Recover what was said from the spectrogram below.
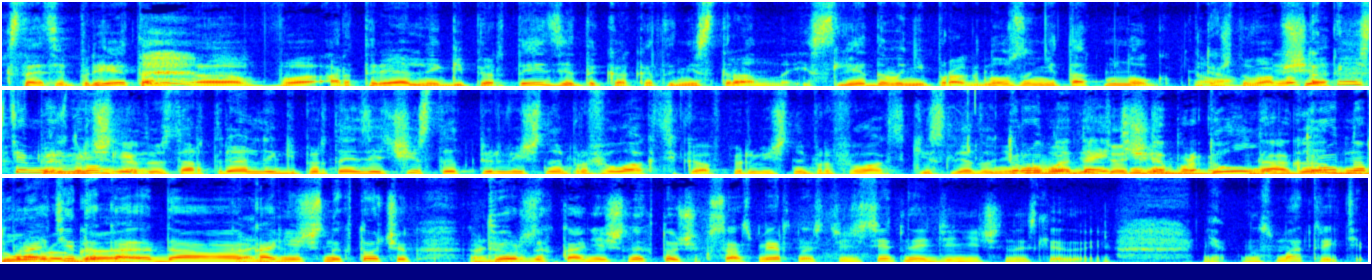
Кстати, при этом э, в артериальной гипертензии, это как это ни странно, исследований прогноза не так много. Потому да. что ну, вообще первичная, то есть артериальная гипертензия чисто это первичная профилактика. А в первичной профилактике исследования трудно проводить очень до, долго, да, Трудно дорого. пройти до, до конечных точек, Конечно. твердых конечных точек. Со смертностью действительно единичное исследование. Нет, ну смотрите.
